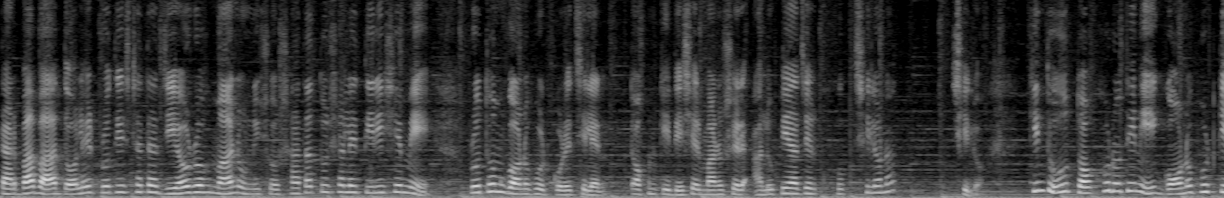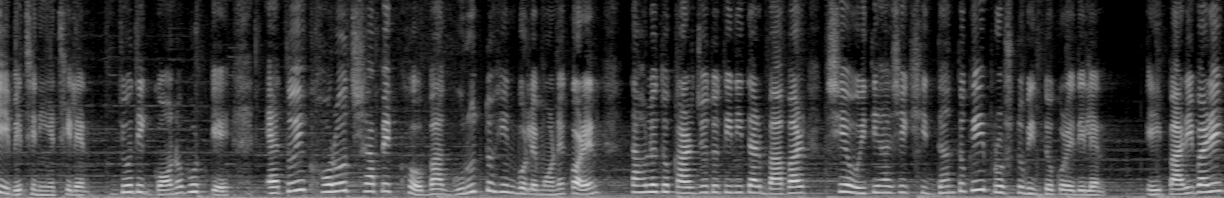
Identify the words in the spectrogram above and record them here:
তার বাবা দলের প্রতিষ্ঠাতা জিয়াউর রহমান উনিশশো সাতাত্তর সালে তিরিশে মে প্রথম গণভোট করেছিলেন। তখন কি দেশের মানুষের আলু পেঁয়াজের ক্ষোভ ছিল না? ছিল। কিন্তু তখনও তিনি গণভোটকেই বেছে নিয়েছিলেন। যদি গণভোটকে এতই খরচ সাপেক্ষ বা গুরুত্বহীন বলে মনে করেন, তাহলে তো কার্যত তিনি তার বাবার সে ঐতিহাসিক সিদ্ধান্তকেই প্রশ্নবিদ্ধ করে দিলেন। এই পারিবারিক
